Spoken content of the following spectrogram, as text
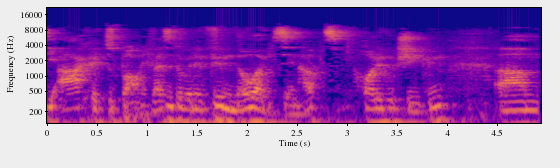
die Arche zu bauen. Ich weiß nicht, ob ihr den Film Noah gesehen habt, Hollywood-Schinken. Ähm,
